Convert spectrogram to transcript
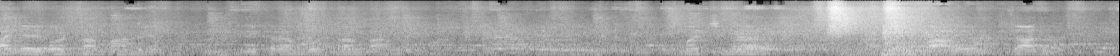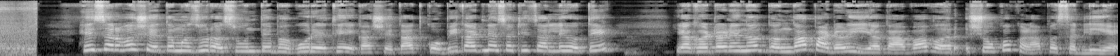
अजय गोटराम बांगरे विक्रम गोटराम बांगरे मच्छिंदर बाळू जाधव. हे सर्व शेतमजूर असून ते भगूर येथे एका शेतात कोबी काढण्यासाठी चालले होते. या घटनेनं गंगा पाडळी या गावावर शोककळा पसरली आहे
